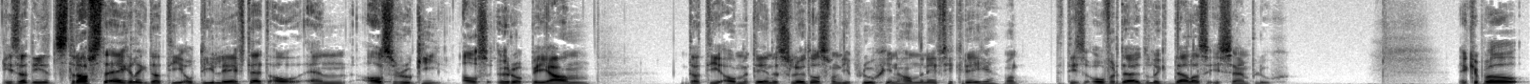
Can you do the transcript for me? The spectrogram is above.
Is dat niet het strafste eigenlijk, dat hij op die leeftijd al, en als rookie, als Europeaan, dat hij al meteen de sleutels van die ploeg in handen heeft gekregen? Want het is overduidelijk, Dallas is zijn ploeg. ik heb wel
